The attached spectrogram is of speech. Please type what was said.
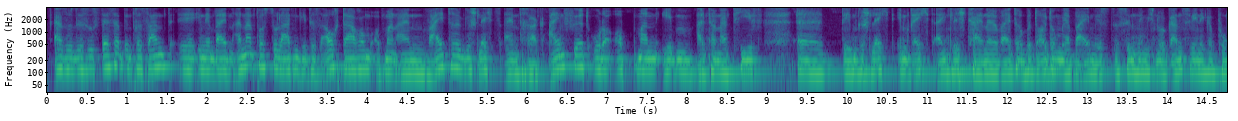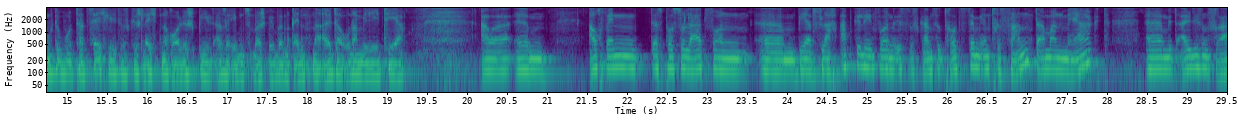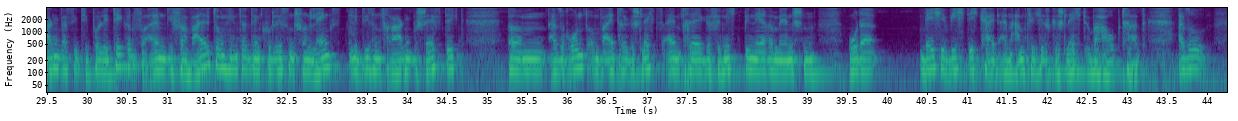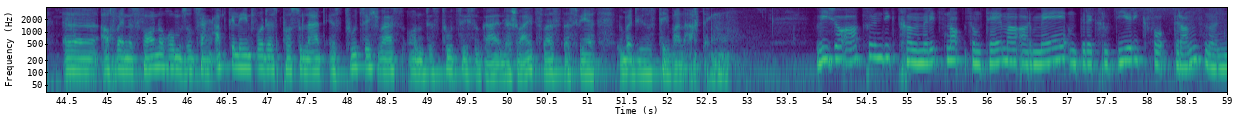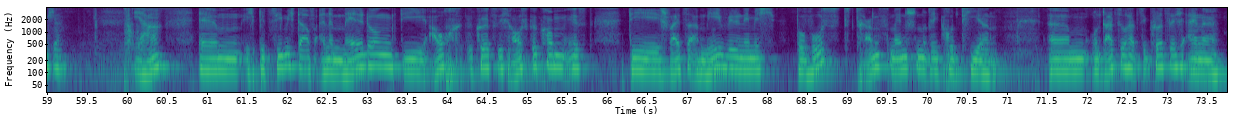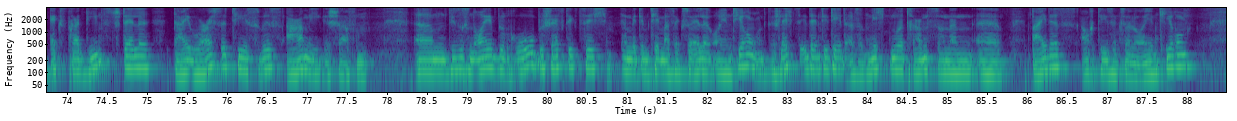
Also das ist deshalb interessant. Äh, in den beiden anderen Postulaten geht es auch darum, ob man einen weiteren Geschlechtseintrag einführt oder ob man eben alternativ äh, dem Geschlecht im Recht eigentlich keine weitere Bedeutung mehr beimisst. Das sind nämlich nur ganz wenige Punkte, wo tatsächlich das Geschlecht eine Rolle spielt. Also eben zum Beispiel beim Rentenalter oder Militär. Aber ähm, auch wenn das Postulat von ähm, Beat Flach abgelehnt worden ist, das Ganze trotzdem interessant, da man merkt äh, mit all diesen Fragen, dass sich die Politik und vor allem die Verwaltung hinter den Kulissen schon längst mit diesen Fragen beschäftigt. Ähm, also rund um weitere Geschlechtseinträge für nicht-binäre Menschen oder welche Wichtigkeit ein amtliches Geschlecht überhaupt hat. Also äh, auch wenn es vorne rum sozusagen abgelehnt wurde, das Postulat, es tut sich was und es tut sich sogar in der Schweiz was, dass wir über dieses Thema nachdenken. Wie schon angekündigt, kommen wir jetzt noch zum Thema Armee und der Rekrutierung von Transmenschen. Ja, ähm, ich beziehe mich da auf eine Meldung, die auch kürzlich rausgekommen ist. Die Schweizer Armee will nämlich bewusst Transmenschen rekrutieren. Ähm, und dazu hat sie kürzlich eine extra Dienststelle Diversity Swiss Army geschaffen. Ähm, dieses neue Büro beschäftigt sich äh, mit dem Thema sexuelle Orientierung und Geschlechtsidentität, also nicht nur trans, sondern äh, beides, auch die sexuelle Orientierung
